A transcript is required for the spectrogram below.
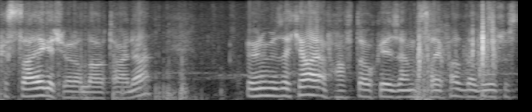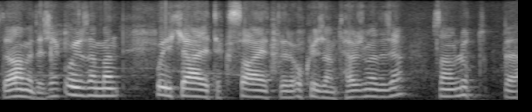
kıssaya geçiyor Allahu Teala. Önümüzdeki hafta okuyacağımız sayfada da bu husus devam edecek. O yüzden ben bu iki ayeti, kısa ayetleri okuyacağım, tercüme edeceğim. Sonra Lut ve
